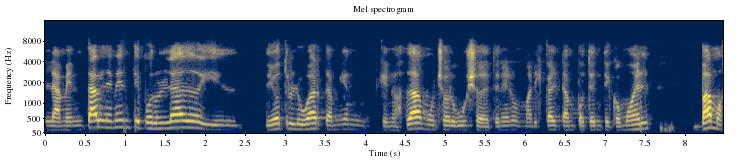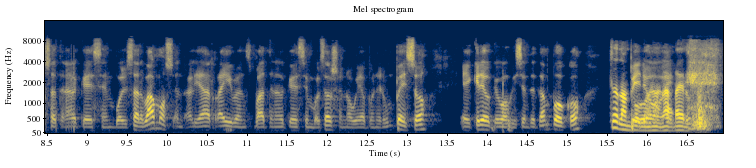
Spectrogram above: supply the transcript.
lamentablemente por un lado y de otro lugar también que nos da mucho orgullo de tener un mariscal tan potente como él, vamos a tener que desembolsar, vamos, en realidad Ravens va a tener que desembolsar, yo no voy a poner un peso, eh, creo que vos Vicente tampoco. Yo tampoco, pero,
